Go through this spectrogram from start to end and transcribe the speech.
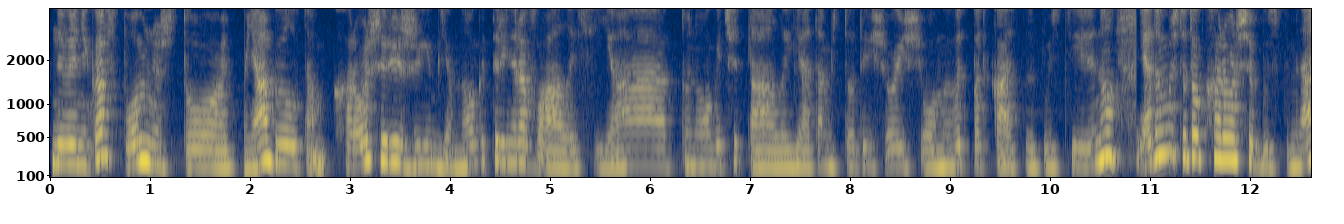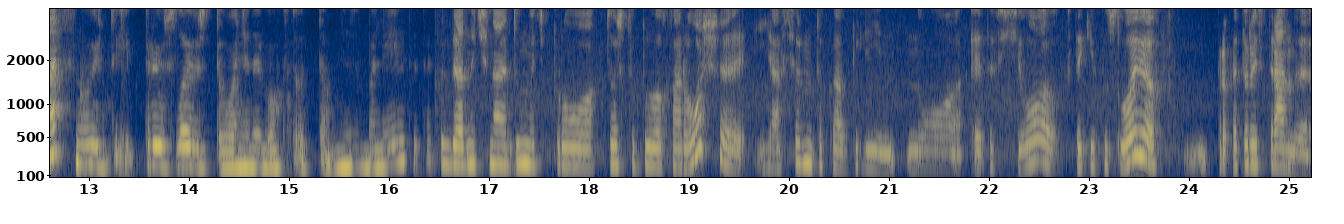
наверняка вспомню, что у меня был там хороший режим, я много тренировался, тренировалась, я много читала, я там что-то еще, еще. Мы вот подкаст запустили. Ну, я думаю, что только хорошее будет вспоминаться, ну и, и при условии, что, не дай бог, кто-то там не заболеет. И так. Когда начинаю думать про то, что было хорошее, я все равно такая, блин, но это все в таких условиях, про которые странно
